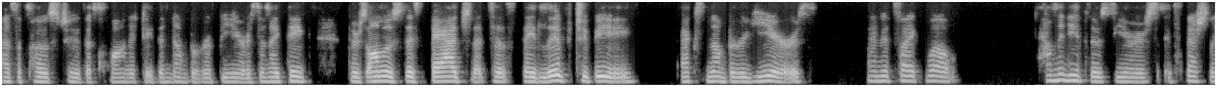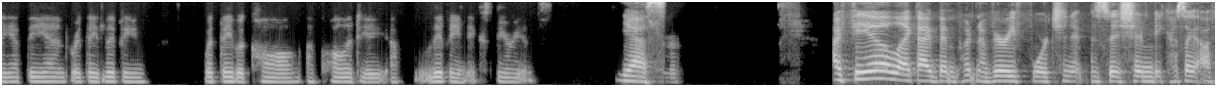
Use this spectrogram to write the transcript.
as opposed to the quantity, the number of years? And I think there's almost this badge that says they live to be X number of years. And it's like, well, how many of those years, especially at the end, were they living what they would call a quality of living experience? Yes. I feel like I've been put in a very fortunate position because I,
